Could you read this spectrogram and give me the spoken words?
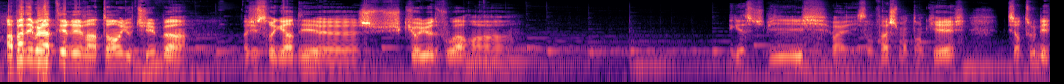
On va pas déblatérer 20 ans, YouTube. On va juste regarder, euh, je suis curieux de voir... Euh, Dégâts subis, ouais, ils sont vachement tankés. Surtout les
